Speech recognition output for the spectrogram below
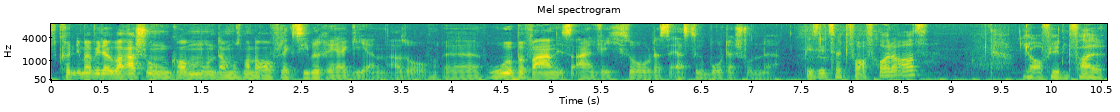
es können immer wieder Überraschungen kommen und da muss man darauf flexibel reagieren. Also äh, Ruhe bewahren ist eigentlich so das erste Gebot der Stunde. Wie sieht es mit Vorfreude aus? Ja, auf jeden Fall.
